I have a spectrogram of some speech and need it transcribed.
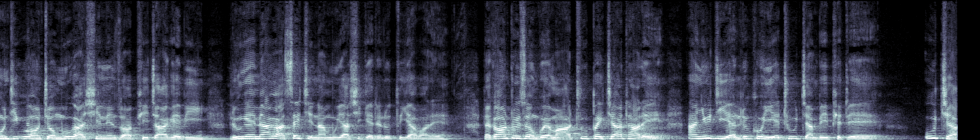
ဝန်ကြီးဦးအောင်ကျော်မိုးကရှင်းလင်းစွာဖြေကြားခဲ့ပြီးလူငယ်များကစိတ်ကျဉ်နှံမှုရရှိခဲ့တယ်လို့သိရပါတယ်။၎င်းတွေ့ဆုံပွဲမှာအထူးဖိတ်ကြားထားတဲ့အန်ယူဂျီရဲ့လူခွင့်ရေးအထူးကြံပေးဖြစ်တဲ့ဥဂျာ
